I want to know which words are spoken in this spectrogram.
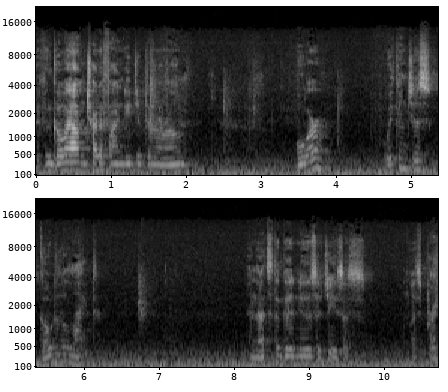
We can go out and try to find Egypt on our own, or we can just go to the light. And that's the good news of Jesus. Let's pray.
